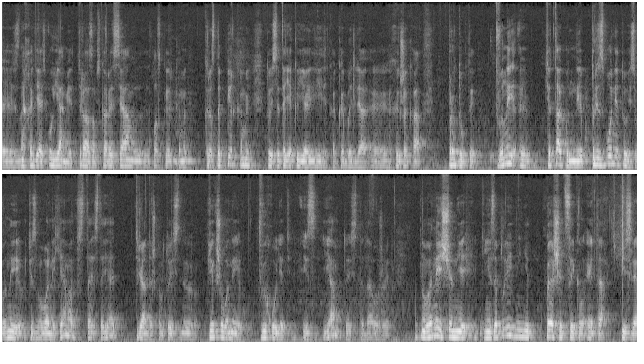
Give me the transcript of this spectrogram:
е, знаходясь у ямі разом з карасями, пласкирками, краснопірками, то есть це які є є, як, як би для е, хижака продукти, вони е, атаку не призвонять, тобто вони в змивальних ямах ста- стоять рядышком. Тобто, якщо вони виходять із ям, то есть тоді вже ну, вони ще не, не запліднені. Перший цикл це після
